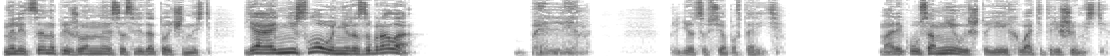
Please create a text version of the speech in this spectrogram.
на лице напряженная сосредоточенность. «Я ни слова не разобрала». «Блин!» Придется все повторить. Малика усомнилась, что ей хватит решимости.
